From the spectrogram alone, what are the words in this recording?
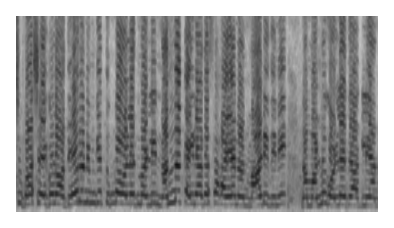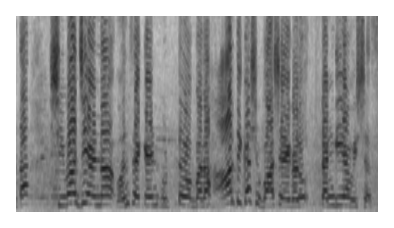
ಶುಭಾಶಯಗಳು. ಆ ದೇವರು ನಿಮ್ಗೆ ತುಂಬಾ ಒಳ್ಳೇದ್ ಮಾಡ್ಲಿ. ನನ್ನ ಕೈಲಾದ ಸಹಾಯ ನಾನು ಮಾಡಿದೀನಿ. ನಮ್ಮ ಅಣ್ಣಗೆ ಒಳ್ಳೇದಾಗ್ಲಿ ಅಂತ ಶಿವಾಜಿ ಅಣ್ಣ ಒಂದ್ ಸೆಕೆಂಡ್ ಹುಟ್ಟು ಹಬ್ಬದ ಆರ್ಥಿಕ ಶುಭಾಶಯಗಳು. ತಂಗಿಯ ವಿಶಸ್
